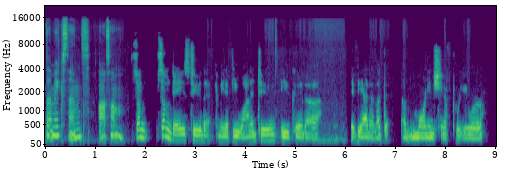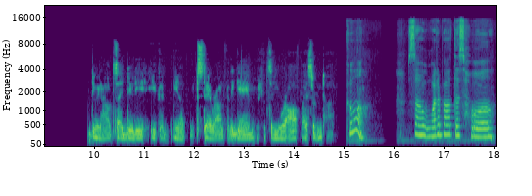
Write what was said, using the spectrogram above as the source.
that makes sense. Awesome. Some some days too that I mean, if you wanted to, you could uh if you had a, like a, a morning shift where you were doing outside duty, you could you know stay around for the game and say you were off by a certain time. Cool. So, what about this whole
